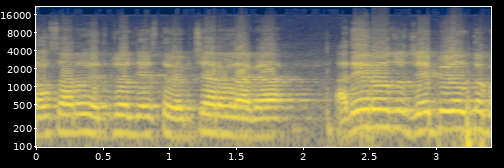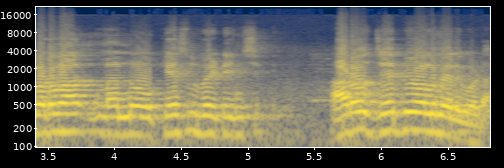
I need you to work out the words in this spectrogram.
సంసారం ఎదుటోళ్ళు చేస్తే వ్యభిచారం లాగా. అదే రోజు జేపీ వాళ్ళతో గొడవ నన్ను కేసులు పెట్టించి ఆ రోజు జేపీ వాళ్ళ మీద కూడా.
